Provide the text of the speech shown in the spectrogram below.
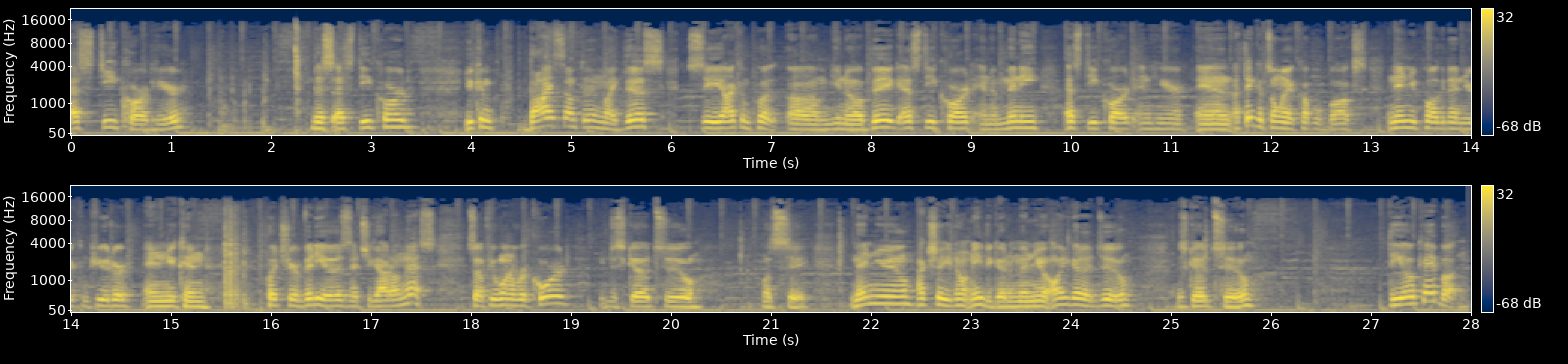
SD card here, this SD card, you can buy something like this. See, I can put, um, you know, a big SD card and a mini SD card in here. And I think it's only a couple bucks. And then you plug it in your computer and you can put your videos that you got on this. So if you want to record, you just go to let's see, menu, actually you don't need to go to menu, all you gotta do is go to the OK button.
